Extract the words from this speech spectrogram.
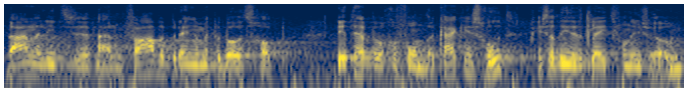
Daarna lieten ze het naar hun vader brengen met de boodschap. Dit hebben we gevonden. Kijk eens goed, is dat niet het kleed van uw zoon?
